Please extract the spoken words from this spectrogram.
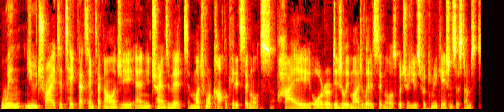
When you try to take that same technology and you transmit much more complicated signals, high order digitally modulated signals, which are used for communication systems,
